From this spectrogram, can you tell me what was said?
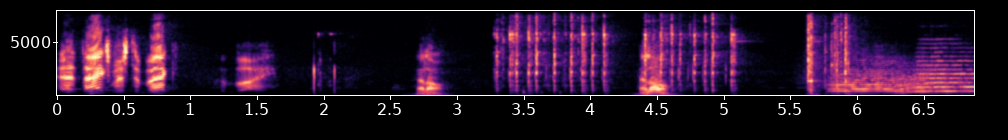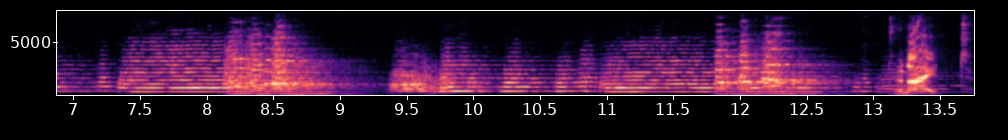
Uh, thanks, Mr. Beck. Goodbye. Hello. Hello. Tonight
